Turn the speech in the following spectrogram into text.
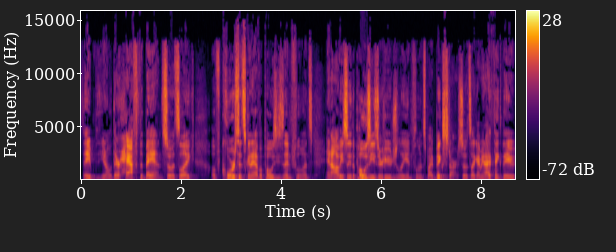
They, you know, they're half the band, so it's like, of course, it's going to have a Posies influence, and obviously the Posies are hugely influenced by Big Star. So it's like, I mean, I think they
